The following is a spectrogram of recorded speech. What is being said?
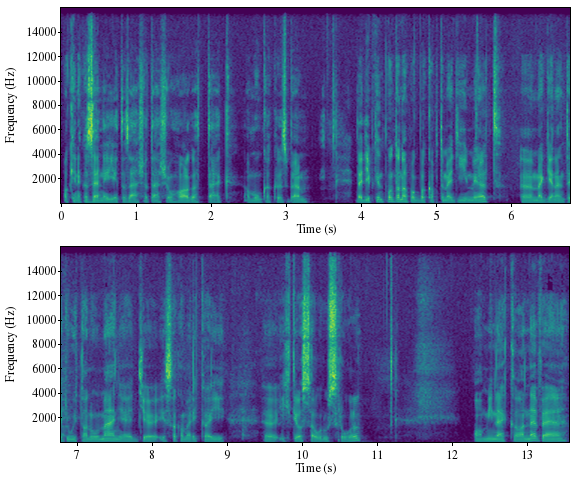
akinek a zenéjét az ásatáson hallgatták a munka közben. De egyébként pont a napokban kaptam egy e-mailt, megjelent egy új tanulmány egy észak-amerikai Ichthyosaurusról, aminek a neve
